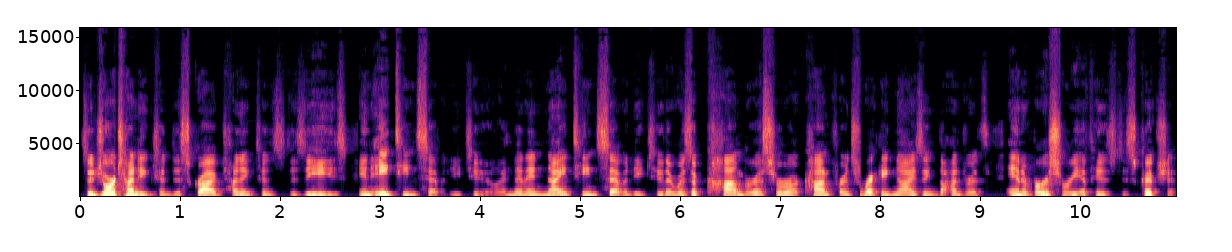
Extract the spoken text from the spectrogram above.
So, George Huntington described Huntington's disease in 1872. And then in 1972, there was a congress or a conference recognizing the 100th anniversary of his description.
